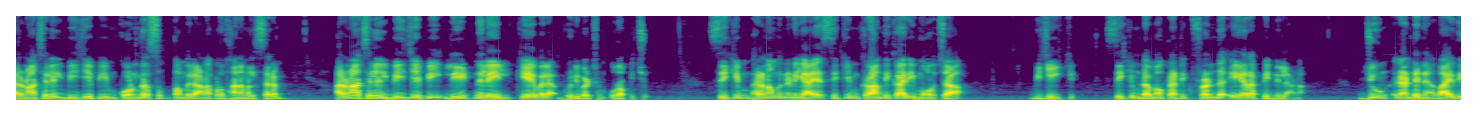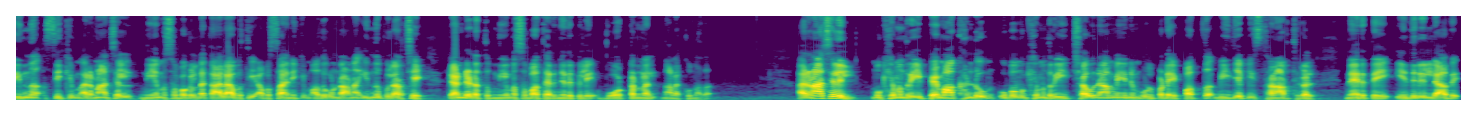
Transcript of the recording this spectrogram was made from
അരുണാചലിൽ ബി ജെ പിയും കോൺഗ്രസും തമ്മിലാണ് പ്രധാന മത്സരം. അരുണാചലിൽ ബി ജെ പി ലീഡ് നിലയിൽ കേവല ഭൂരിപക്ഷം ഉറപ്പിച്ചു. സിക്കിം ഭരണമുന്നണിയായ സിക്കിം ക്രാന്തികാരി മോർച്ച വിജയിക്കും. സിക്കിം ഡെമോക്രാറ്റിക് ഫ്രണ്ട് ഏറെ പിന്നിലാണ്. ജൂൺ രണ്ടിന് അതായത് ഇന്ന് സിക്കിം അരുണാചൽ നിയമസഭകളുടെ കാലാവധി അവസാനിക്കും. അതുകൊണ്ടാണ് ഇന്ന് പുലർച്ചെ രണ്ടിടത്തും നിയമസഭാ തെരഞ്ഞെടുപ്പിലെ വോട്ടെണ്ണൽ നടക്കുന്നത്. അരുണാചലിൽ മുഖ്യമന്ത്രി പെമാ ഖണ്ഡുവും ഉപമുഖ്യമന്ത്രി ചൗന മേനും ഉൾപ്പെടെ പത്ത് ബി ജെ പി സ്ഥാനാർത്ഥികൾ നേരത്തെ എതിരില്ലാതെ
